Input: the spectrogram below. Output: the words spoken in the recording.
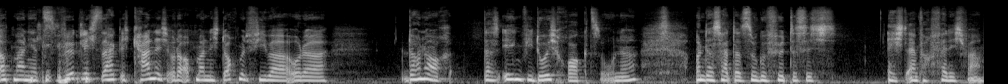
ob man jetzt wirklich sagt, ich kann nicht oder ob man nicht doch mit Fieber oder doch noch das irgendwie durchrockt so, ne? Und das hat dazu geführt, dass ich echt einfach fertig war.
